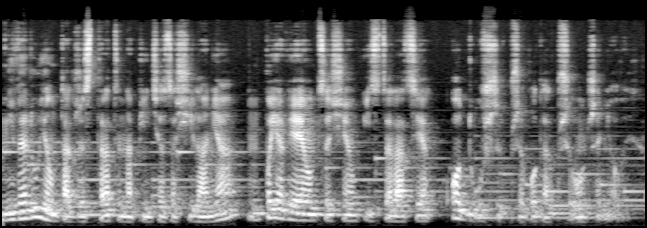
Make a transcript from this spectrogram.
Niwelują także straty napięcia zasilania pojawiające się w instalacjach o dłuższych przewodach przyłączeniowych.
